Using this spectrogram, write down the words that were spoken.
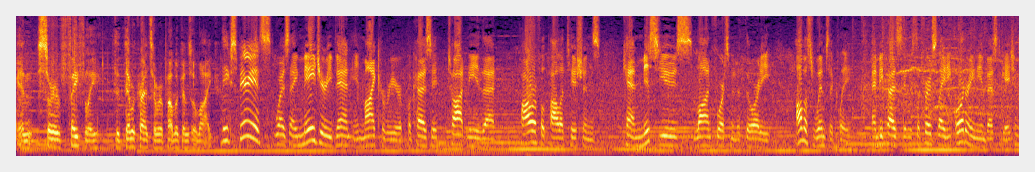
and served faithfully to Democrats and Republicans alike. The experience was a major event in my career because it taught me that powerful politicians can misuse law enforcement authority almost whimsically. And because it was the First Lady ordering the investigation,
